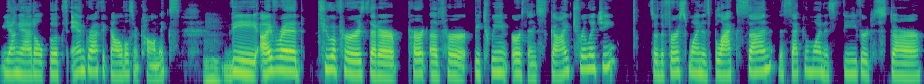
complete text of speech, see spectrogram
young adult books and graphic novels and comics. Mhm. The I've read two of hers that are part of her Between Earth and Sky trilogy. So the first one is Black Sun, the second one is Fevered Star.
